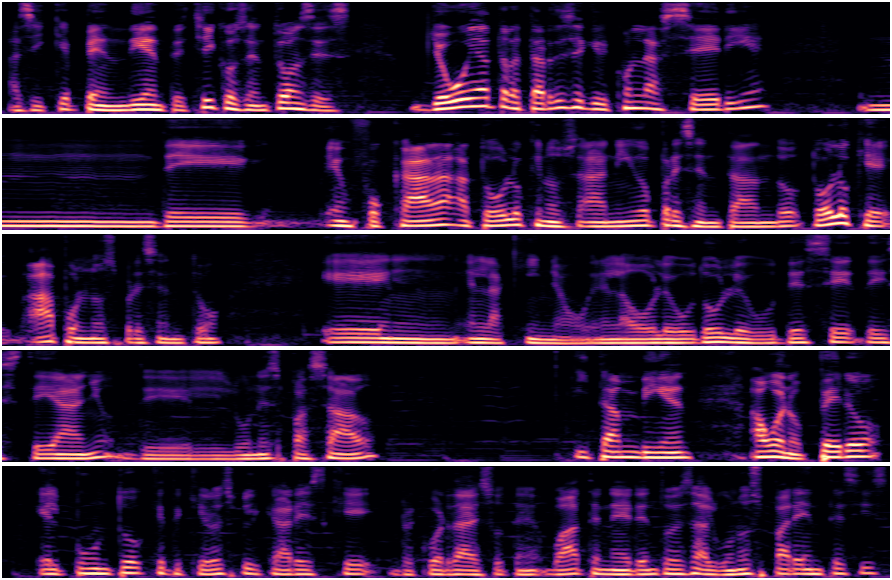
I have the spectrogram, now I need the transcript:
Así que pendiente, chicos. Entonces, yo voy a tratar de seguir con la serie mmm, de enfocada a todo lo que nos han ido presentando, todo lo que Apple nos presentó en, en la keynote, en la WWDC de este año, del lunes pasado. Y también, ah bueno, pero el punto que te quiero explicar es que, recuerda eso, voy a tener entonces algunos paréntesis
